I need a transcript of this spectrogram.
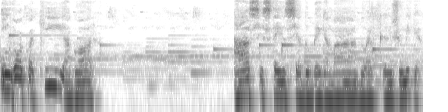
Invoco aqui agora a assistência do bem-amado Arcanjo Miguel.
